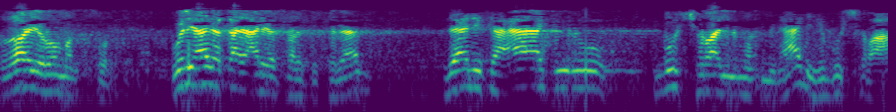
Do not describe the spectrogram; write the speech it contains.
غير مقصود. ولهذا قال عليه الصلاة والسلام ذلك عاجل بشرى المؤمن. هذه بشرى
